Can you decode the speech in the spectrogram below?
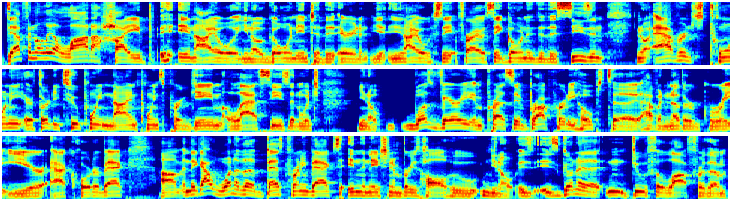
definitely a lot of hype in Iowa, you know, going into the, or in Iowa State, for Iowa State going into this season, you know, averaged 20 or 32.9 points per game last season, which, you know, was very impressive. Brock Purdy hopes to have another great year at quarterback. Um, and they got one of the best running backs in the nation in Breece Hall, who you know is is gonna do a lot for them.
